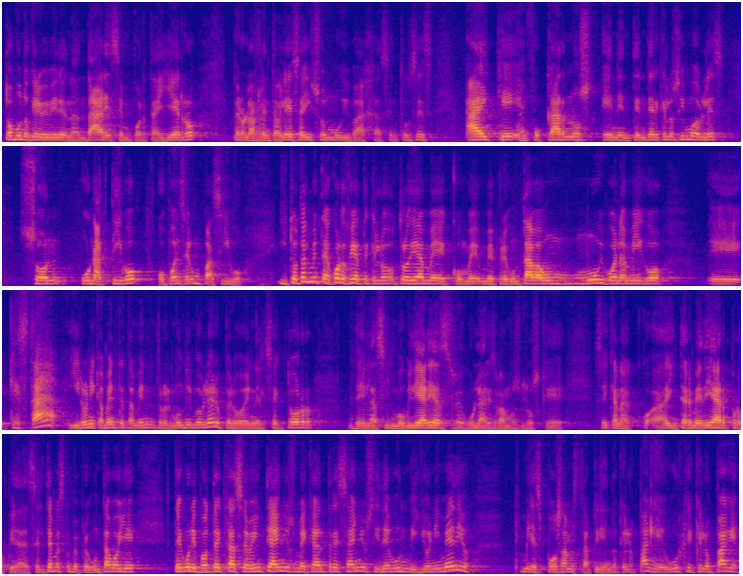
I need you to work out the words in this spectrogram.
Todo el mundo quiere vivir en Andares, en Puerta de Hierro, pero las rentabilidades ahí son muy bajas. Entonces hay que enfocarnos en entender que los inmuebles son un activo o pueden ser un pasivo. Y totalmente de acuerdo, fíjate que el otro día me, me preguntaba un muy buen amigo, eh, que está irónicamente también dentro del mundo inmobiliario, pero en el sector de las inmobiliarias regulares, vamos, los que se dedican a, intermediar propiedades. El tema es que me preguntaba, oye, tengo una hipoteca hace 20 años, me quedan 3 años y debo un millón y medio. Mi esposa me está pidiendo que lo pague, urge que lo pague.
